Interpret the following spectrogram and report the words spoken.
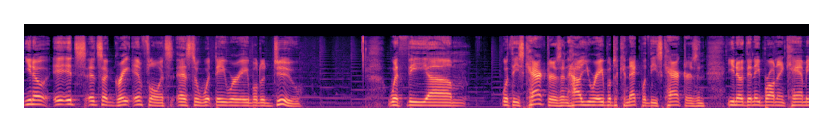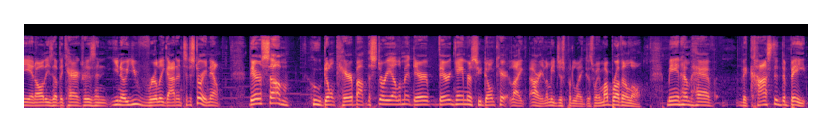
you know, it, it's it's a great influence as to what they were able to do with the um with these characters and how you were able to connect with these characters. And you know then they brought in Cammy and all these other characters and you know you really got into the story. Now there are some who don't care about the story element. There there are gamers who don't care like all right let me just put it like this way. My brother-in-law me and him have the constant debate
